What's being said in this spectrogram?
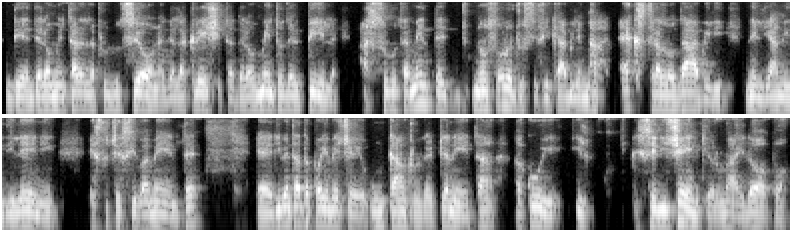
dell'aumentare la produzione, della crescita, dell'aumento del PIL, assolutamente non solo giustificabili, ma extra lodabili negli anni di Lenin e successivamente, è diventato poi invece un cancro del pianeta a cui il sedicenti ormai dopo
